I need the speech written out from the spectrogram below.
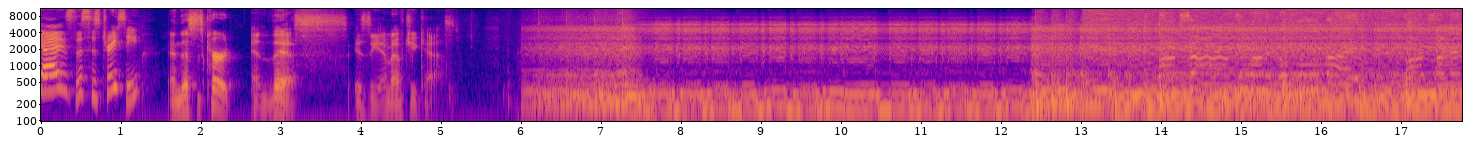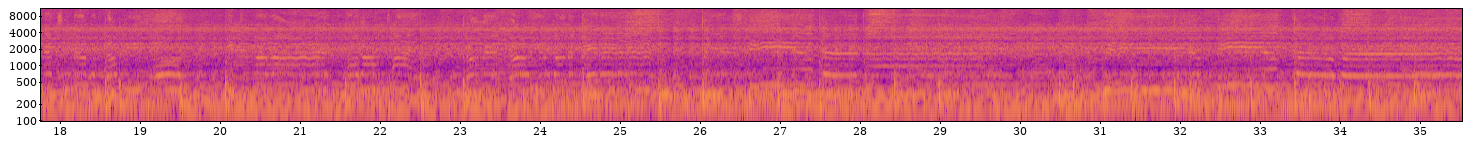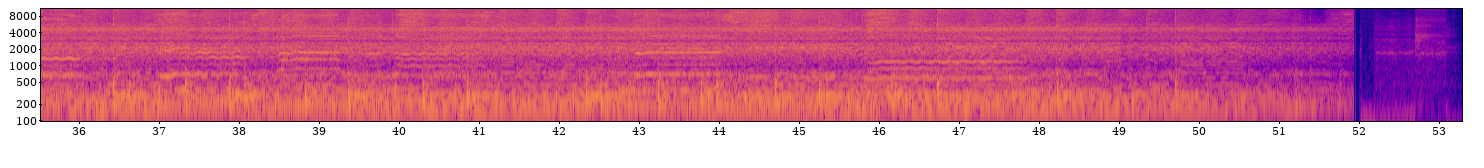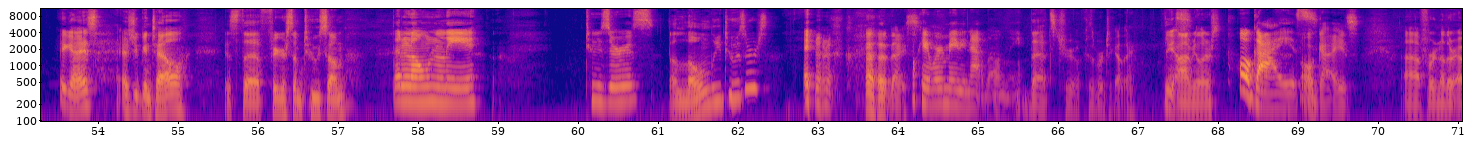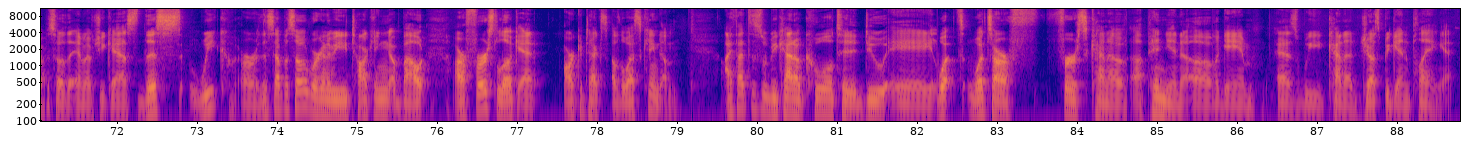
guys, this is Tracy. And this is Kurt, and this is the MFG cast. Hey guys, as you can tell, it's the fearsome twosome, The lonely Toozers. the lonely twosers. I don't know. nice. Okay, we're maybe not lonely. That's true because we're together. The Omulars. Oh, guys. Oh, guys. Uh, for another episode of the MFG cast. This week, or this episode, we're going to be talking about our first look at Architects of the West Kingdom. I thought this would be kind of cool to do a what's what's our f- first kind of opinion of a game as we kind of just begin playing it.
